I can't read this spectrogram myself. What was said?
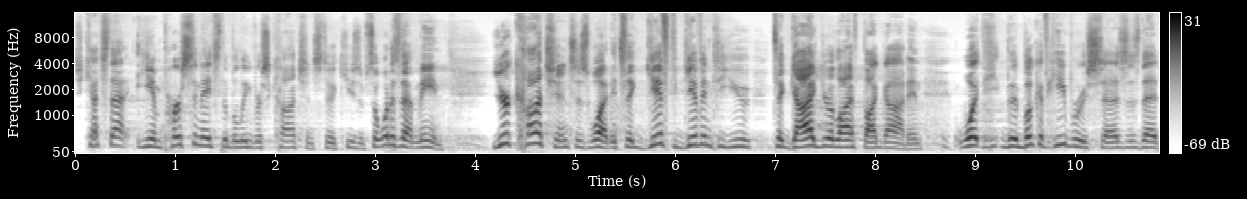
Did you catch that? He impersonates the believer's conscience to accuse him. So, what does that mean? Your conscience is what? It's a gift given to you to guide your life by God. And what the book of Hebrews says is that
